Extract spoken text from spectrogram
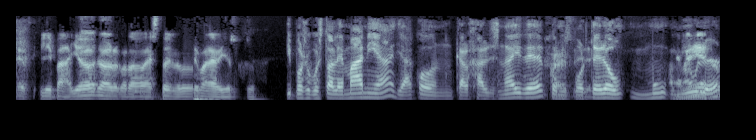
Me flipa. Yo no recordaba esto y me parece maravilloso. Y por supuesto Alemania, ya con Karl-Heinz Schneider, con el portero Müller.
